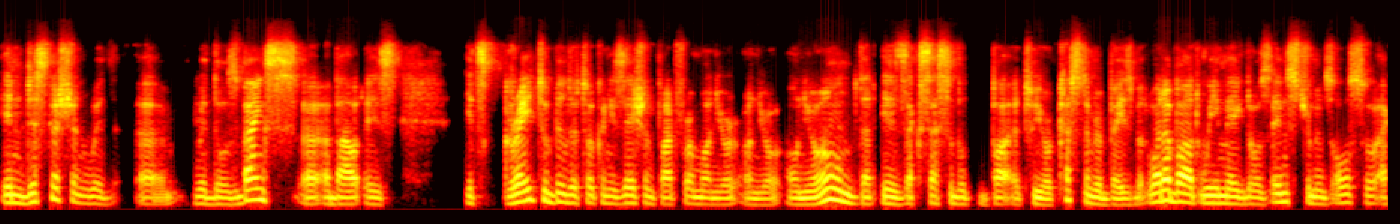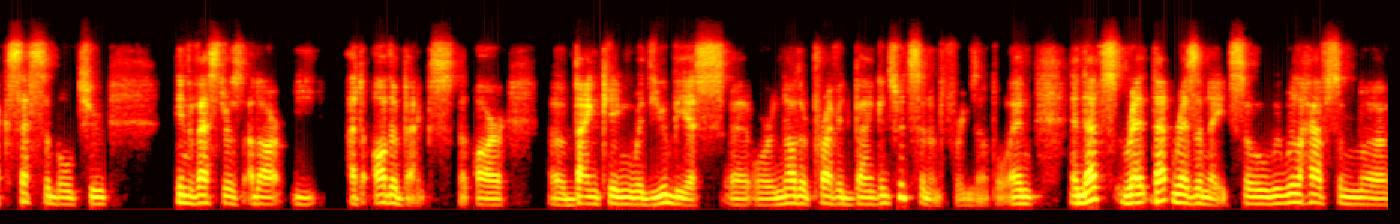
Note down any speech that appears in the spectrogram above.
in discussion with uh, with those banks uh, about is it's great to build a tokenization platform on your on your on your own that is accessible by, to your customer base. But what about we make those instruments also accessible to investors at other banks that are uh, banking with UBS uh, or another private bank in Switzerland, for example. And, and that's re that resonates. So we will have some uh,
